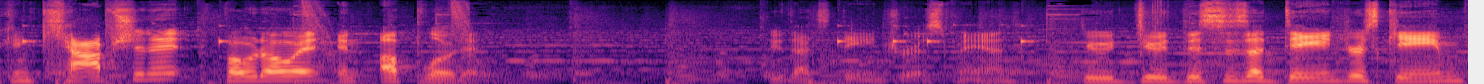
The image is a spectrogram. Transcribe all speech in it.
You can caption it, photo it, and upload it. Dude, that's dangerous, man. Dude, dude, this is a dangerous game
